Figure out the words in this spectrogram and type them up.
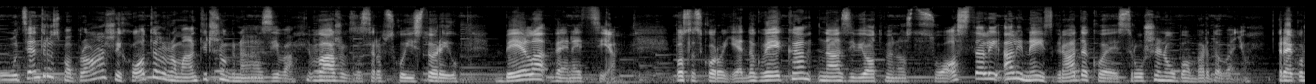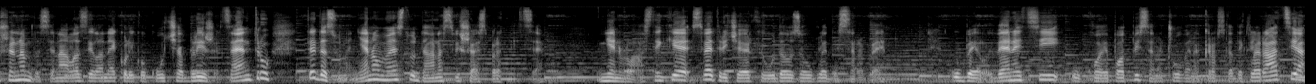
U centru smo pronašli hotel romantičnog naziva, važnog za srpsku istoriju, Bela Venecija. Posle skoro jednog veka, naziv i otmenost su ostali, ali ne iz grada koja je srušena u bombardovanju. Rekoše nam da se nalazila nekoliko kuća bliže centru, te da su na njenom mestu danas više spratnice. Njen vlasnik je sve tri čerke udao za uglede Srbe. U Beloj Veneciji, u kojoj je potpisana čuvena Krvska deklaracija,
